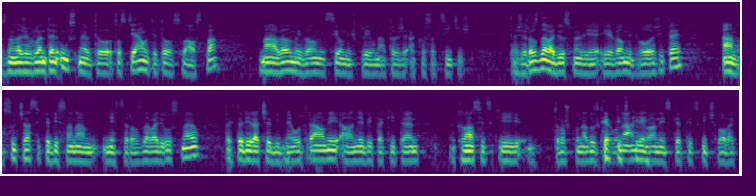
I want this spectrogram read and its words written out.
To znamená, že už len ten úsmev, to, to stiahnutie toho svalstva má veľmi, veľmi silný vplyv na to, že ako sa cítiš. Takže rozdávať úsmev je, je veľmi dôležité. Áno, sú časy, kedy sa nám nechce rozdávať úsmev, tak tedy radšej byť neutrálny, ale nebyť taký ten klasický, trošku nadúzky, nahnevaný, skeptický človek.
